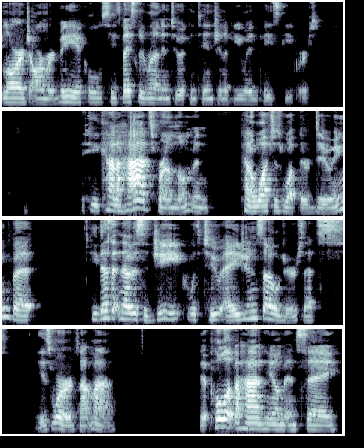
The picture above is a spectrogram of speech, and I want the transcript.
large armored vehicles. He's basically run into a contingent of UN peacekeepers. He kind of hides from them and kind of watches what they're doing, but he doesn't notice a Jeep with two Asian soldiers. That's his words, not mine. That pull up behind him and say,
